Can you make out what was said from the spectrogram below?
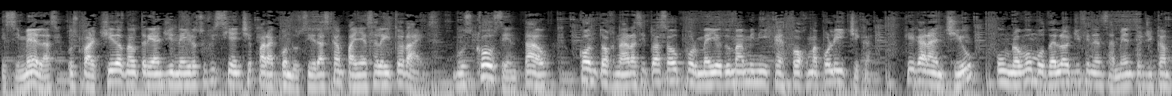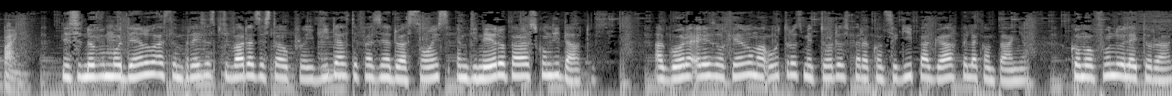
e sem elas, os partidos não teriam dinheiro suficiente para conduzir as campanhas eleitorais. Buscou-se, então, contornar a situação por meio de uma mini-reforma política, que garantiu um novo modelo de financiamento de campanha. Nesse novo modelo, as empresas privadas estão proibidas de fazer doações em dinheiro para os candidatos. Agora, eles requerem outros métodos para conseguir pagar pela campanha, como o fundo eleitoral,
